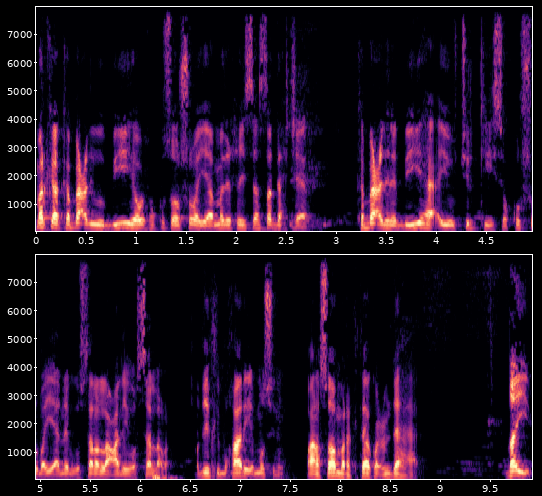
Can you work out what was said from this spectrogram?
Marka kabacdi buu biyihii wuxuu ku soo shubayaa madaxiisa saddex jeer. Kabacdina biyaha ayuu jirkiisa ku shubayaa nebigu sala allahu aleyh wasalam xadiidkii bukhaari iyo muslim. Waana soo mara kitaabka cumdaha. Ayib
